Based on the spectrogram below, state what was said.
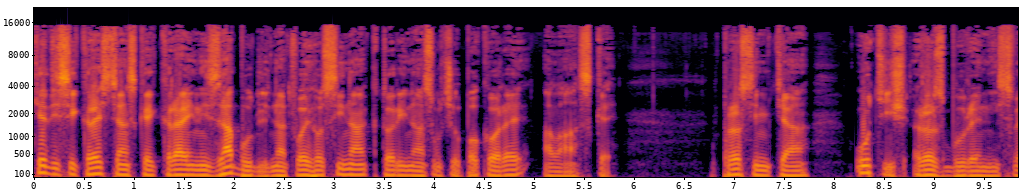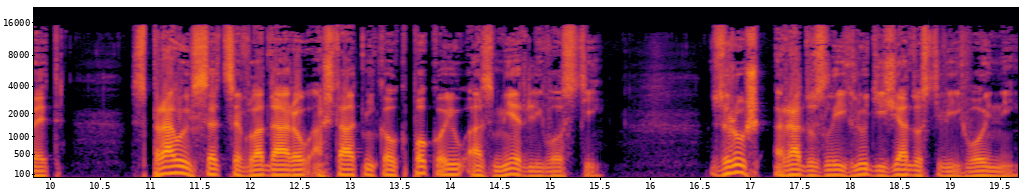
Kedy si kresťanské krajiny zabudli na tvojho syna, ktorý nás učil pokore a láske. Prosím ťa, utiš rozbúrený svet. Spravuj srdce vladárov a štátnikov k pokoju a zmierlivosti. Zruš radu zlých ľudí žiadostivých vojny.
